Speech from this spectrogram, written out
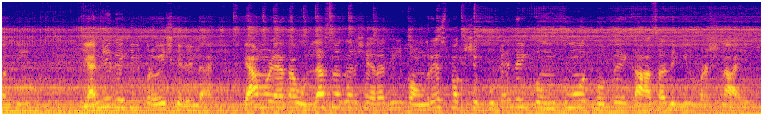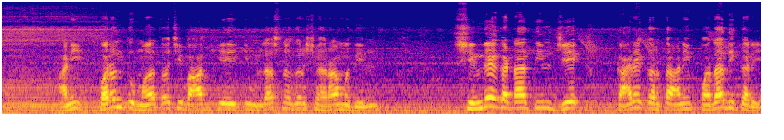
पती यांनी देखील प्रवेश केलेला आहे. त्यामुळे आता उल्हासनगर शहरातील काँग्रेस पक्ष कुठेतरी कुमकुमत होतोय का असा देखील प्रश्न आहे. आणि परंतु महत्त्वाची बाब ही आहे की उल्हासनगर शहरामधील शिंदे गटातील जे कार्यकर्ता आणि पदाधिकारी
